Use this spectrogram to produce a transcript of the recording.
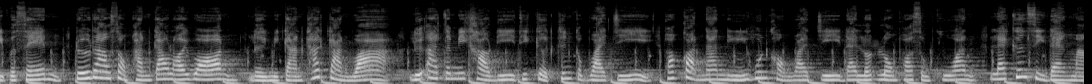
3.74%หรือราว 2,900 วอน เลยมีการคาดการ์ว่า หรืออาจจะมีข่าวดีที่เกิดขึ้นกับ YG เพราะก่อนหน้านี้หุ้นของ YG ได้ลดลงพอสมควร และขึ้นสีแดงมา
